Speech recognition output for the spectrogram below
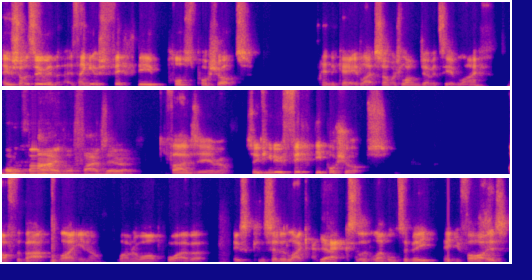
it was something to do with. I think it was fifty plus push-ups indicated like so much longevity of life. one five or five zero. Five zero. So if you can do 50 push-ups off the bat, like you know, having a warm whatever, it's considered like an Yeah. excellent level to be in your 40s.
